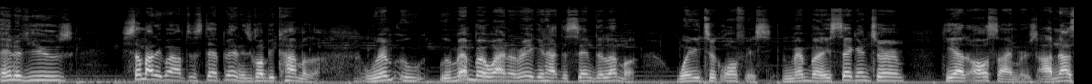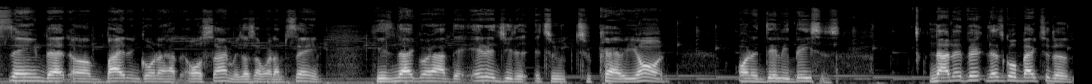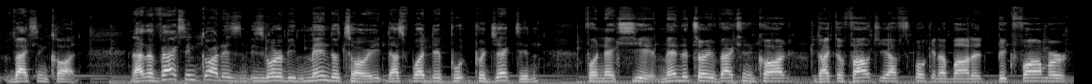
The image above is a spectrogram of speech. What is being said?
interviews. Somebody going to have to step in. It's going to be Kamala. Remember, Ronald Reagan had the same dilemma when he took office. Remember, his second term, he had Alzheimer's. I'm not saying that um, Biden going to have Alzheimer's. That's not what I'm saying. He's not going to have the energy to, to, to carry on on a daily basis. Now, let's go back to the vaccine card. Now, the vaccine card is, is going to be mandatory. That's what they put projecting for next year. Mandatory vaccine card. Dr. Fauci, I've spoken about it. Big Pharma.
